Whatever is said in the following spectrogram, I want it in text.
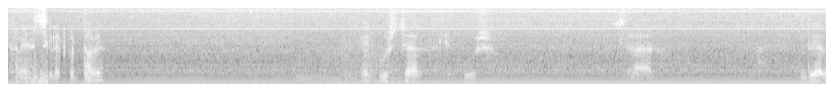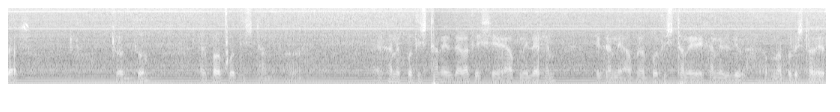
এখানে সিলেক্ট করতে হবে। একুশ চার একুশ চার দুই হাজার চোদ্দ এরপর প্রতিষ্ঠান। এখানে প্রতিষ্ঠানের জায়গাতে সে আপনি দেখেন, এখানে আপনার প্রতিষ্ঠানের, এখানে যদি আপনার প্রতিষ্ঠানের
